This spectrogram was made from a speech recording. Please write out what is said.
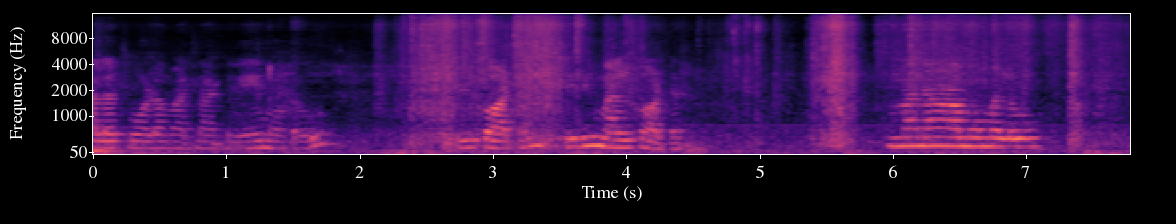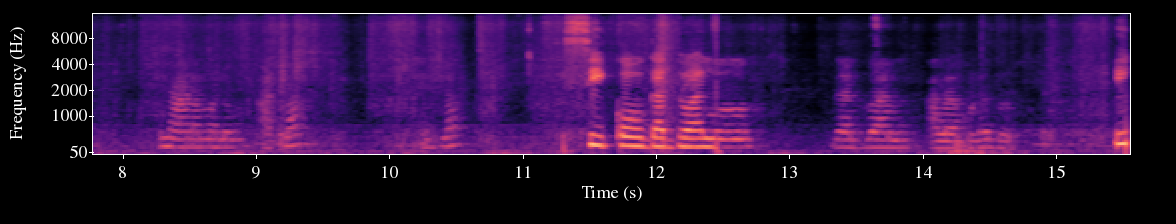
కలర్ పోవడం అట్లాంటివి ఏం ఉండవు. ఇది కాటన్ ఇది మల్ కాటన్ మన అమ్మమ్మలు నానమ్మలు అట్లా? ఇట్లా సీకో గద్వాల్ గద్వాల్ అలా కూడా దొరుకుతాయి. ఈ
